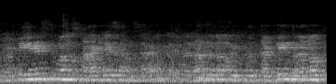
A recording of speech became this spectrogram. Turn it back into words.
ట్వంటీ యూనిట్స్ మనం స్టార్ట్ చేసాం సార్. అందులో ఇప్పుడు థర్టీన్ రన్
